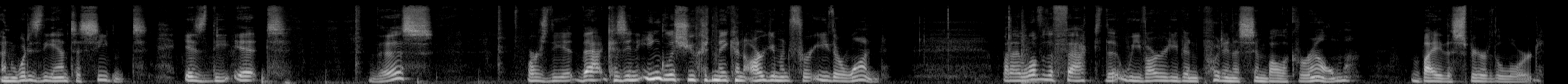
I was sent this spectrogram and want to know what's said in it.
and what is the antecedent? Is the it this, or is the it that? Because in English, you could make an argument for either one. But I love the fact that we've already been put in a symbolic realm by the Spirit of the Lord.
